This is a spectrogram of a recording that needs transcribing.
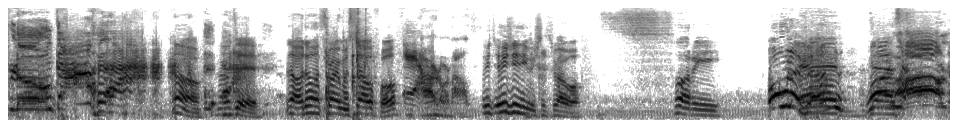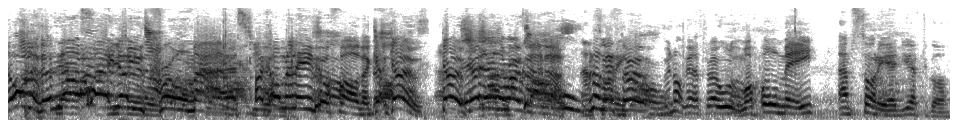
Flunka. Oh, oh dear. No, I don't want to throw myself off. Erdoras. Who, who do you think we should throw off? Sorry. All of them? Uh, One? that's- All of them? No way! No, you cruel man! That's I can't believe your father. Go, go, go, go down the rope ladder. We're not gonna throw. We're not going to throw all of them off, or me. I'm sorry, Ed. You have to go.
